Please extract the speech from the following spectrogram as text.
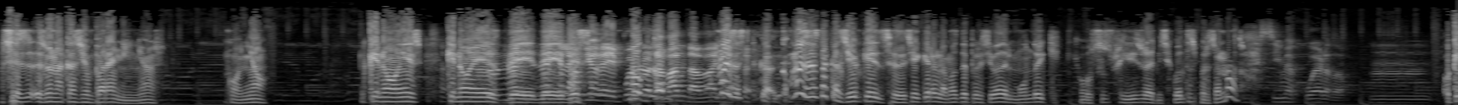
o sea, es, es una canción para niños. Coño. Que no es, que no es No, no de, no de, es el de- Pueblo No, La ¿cómo- Banda, vaya. ¿Cómo es, esta, ca- cómo es esta canción que se decía que era la más depresiva del mundo y que causó suicidios de ni cuántas personas? Ah, sí me acuerdo. Ok,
